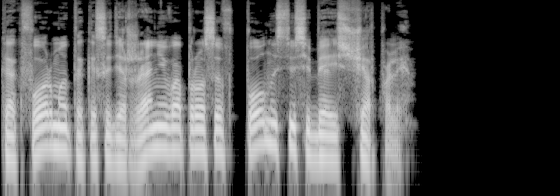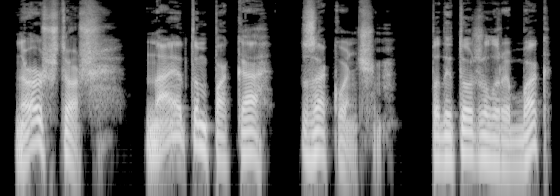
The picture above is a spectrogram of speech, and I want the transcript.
Как форма, так и содержание вопросов полностью себя исчерпали. «Ну что ж, на этом пока закончим», — подытожил рыбак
